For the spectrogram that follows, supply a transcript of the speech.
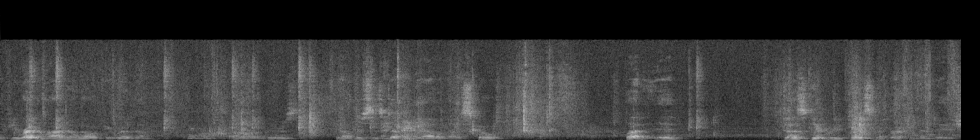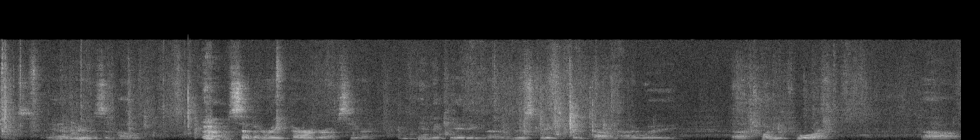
if you read them, I don't know if you read them, uh, there's, you know, this is definitely out of my scope. But it, does give replacement recommendations. And there's about seven or eight paragraphs here indicating that in this case for Town Highway uh, 24, uh,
